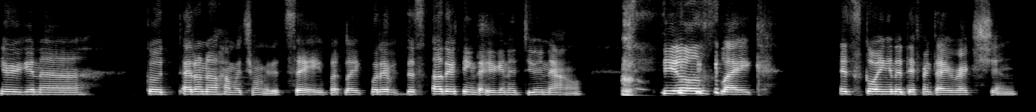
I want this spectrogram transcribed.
you're gonna go, I don't know how much you want me to say, but like whatever this other thing that you're gonna do now feels like it's going in a different direction.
